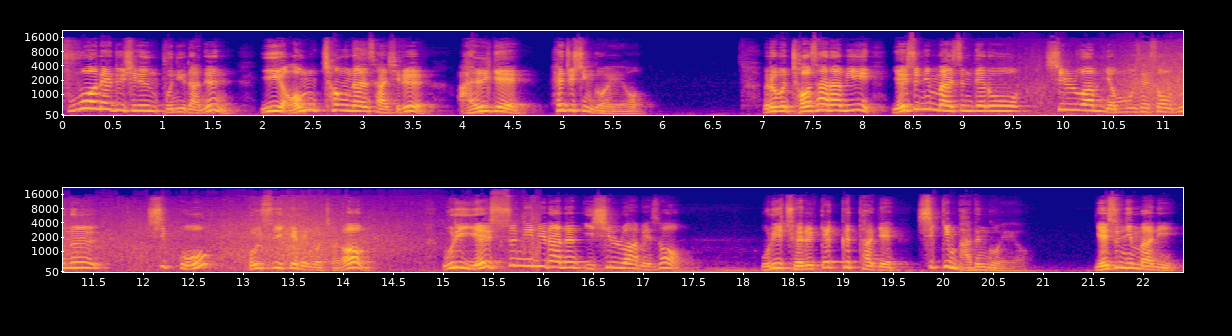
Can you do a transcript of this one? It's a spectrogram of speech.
구원해 주시는 분이라는 이 엄청난 사실을 알게 해 주신 거예요. 여러분 저 사람이 예수님 말씀대로 실로암 연못에서 눈을 씻고 볼 수 있게 된 것처럼 우리 예수님이라는 이 실로암에서 우리 죄를 깨끗하게 씻김 받은 거예요. 예수님만이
